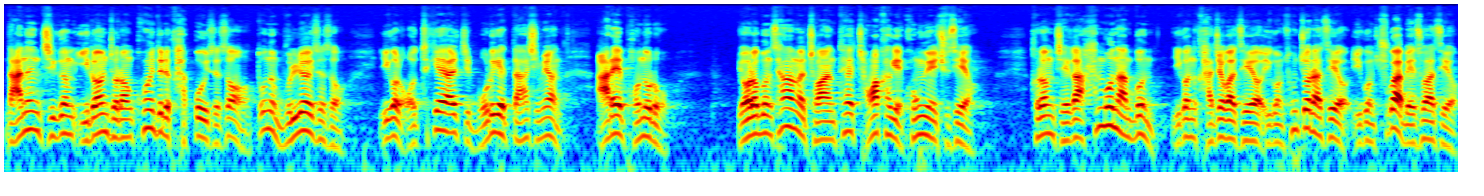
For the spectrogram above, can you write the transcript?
나는 지금 이런저런 코인들을 갖고 있어서 또는 물려 있어서 이걸 어떻게 해야 할지 모르겠다 하시면 아래 번호로 여러분 상황을 저한테 정확하게 공유해 주세요. 그럼 제가 한 분 한 분 이건 가져가세요. 이건 손절하세요. 이건 추가 매수하세요.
